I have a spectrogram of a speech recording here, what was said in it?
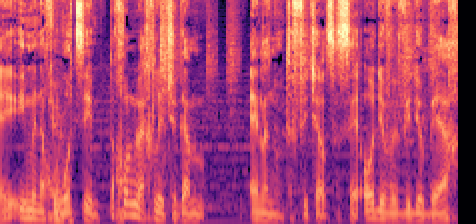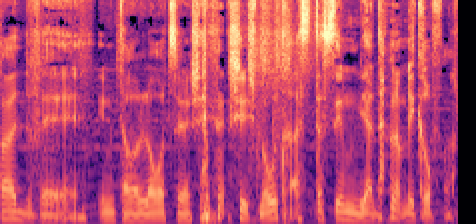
אם אנחנו כן. רוצים. אנחנו יכולים להחליט שגם אין לנו את הפיצ'רס, עושה אודיו ווידאו ביחד, ואם אתה לא רוצה ש... שישמעו אותך, אז תשים יד על המיקרופון.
